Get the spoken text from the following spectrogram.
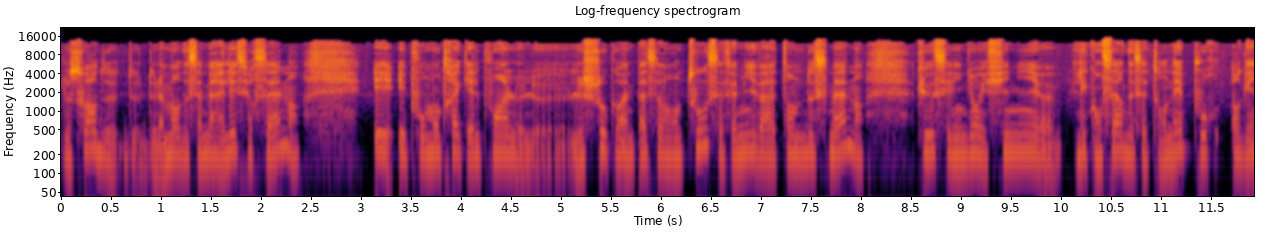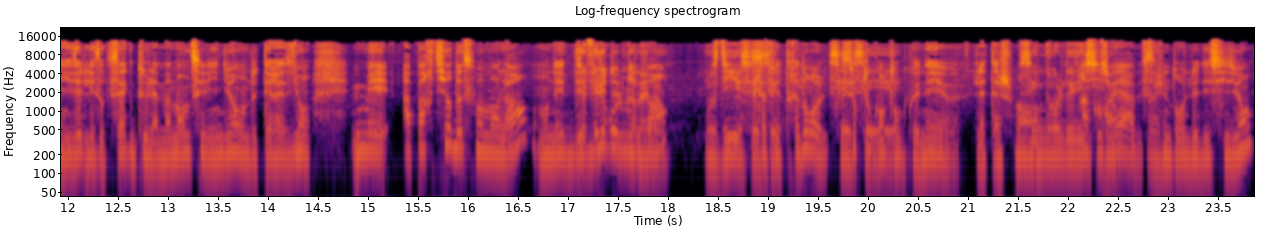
le soir de, de, de la mort de sa mère. Elle est sur scène et, et, pour montrer à quel point le, le, le, show quand même passe avant tout, sa famille va attendre deux semaines que Céline Dion ait fini euh, les concerts de sa tournée pour organiser les obsèques de la maman de Céline Dion, de Thérèse Dion. Mais à partir de ce moment-là, on est début 2020. On se dit, ça fait très drôle, surtout quand on connaît euh, l'attachement. C'est une drôle de décision. Incroyable, c'est une drôle de décision.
